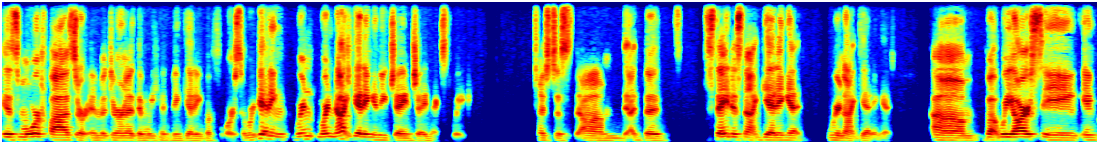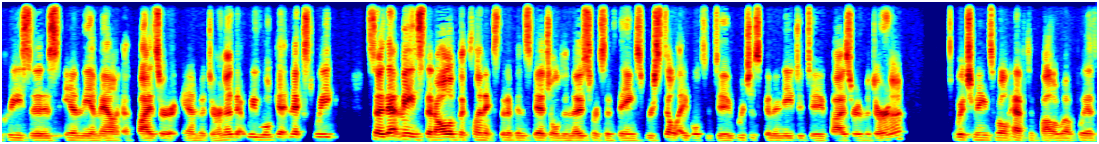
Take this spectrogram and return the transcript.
is more Pfizer and Moderna than we had been getting before. So we're getting we're we're not getting any J and J next week. It's just um, the state is not getting it. We're not getting it. Um, but we are seeing increases in the amount of Pfizer and Moderna that we will get next week. So that means that all of the clinics that have been scheduled and those sorts of things, we're still able to do. We're just going to need to do Pfizer and Moderna, which means we'll have to follow up with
